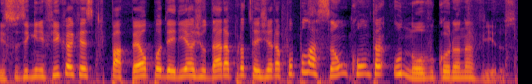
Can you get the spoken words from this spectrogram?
Isso significa que este papel poderia ajudar a proteger a população contra o novo coronavírus.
